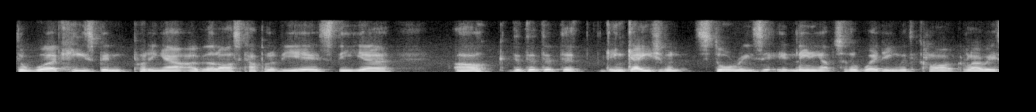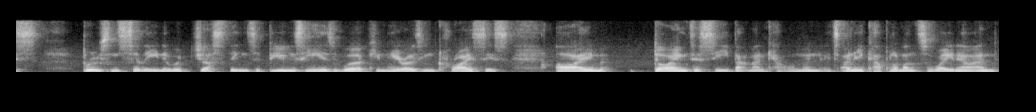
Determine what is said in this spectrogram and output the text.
The work he's been putting out over the last couple of years, the uh, oh, the, the, the, the engagement stories leading up to the wedding with Clark Lois Bruce and Selina were just things abuse. He is working Heroes in Crisis. I'm dying to see Batman Catwoman. It's only a couple of months away now, and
